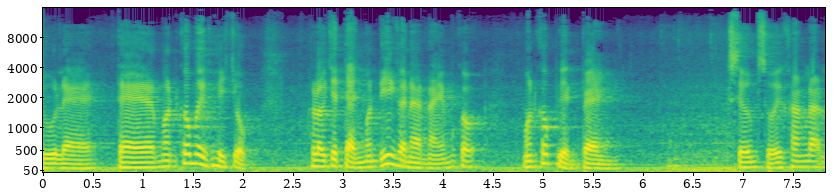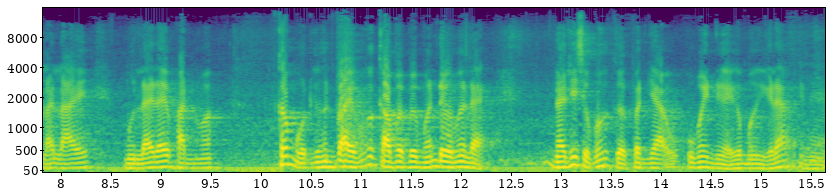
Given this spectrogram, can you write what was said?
ดูแล แต่มันก็ไม่เคยจบ เราจะแต่งมันดีขนาดไหนมันก็มันก็เปลี่ยนแปลง เสริมสวยครั้งละหลาย ๆ หมื่นหลายๆพันมา ก็หมดเงินไปมันก็กลับไปเป็นเหมือนเดิมนั่นแหละ ในที่สุดมันก็เกิดปัญญากูไม่เหนื่อยกับมึงอีกแล้วเนี่ย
